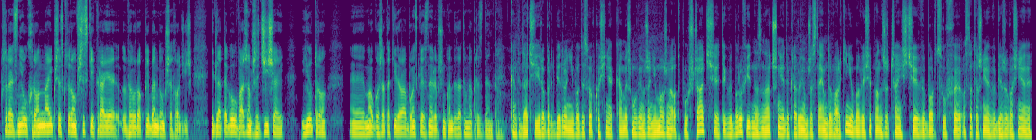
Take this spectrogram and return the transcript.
która jest nieuchronna i przez którą wszystkie kraje w Europie będą przechodzić. I dlatego uważam, że dzisiaj, jutro e, Małgorzata Kidawa-Błońska jest najlepszym kandydatem na prezydenta. Kandydaci Robert Biedroń i Władysław Kosiniak-Kamysz mówią, że nie można odpuszczać tych wyborów i jednoznacznie deklarują, że stają do walki. Nie obawia się pan, że część wyborców e, ostatecznie wybierze właśnie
